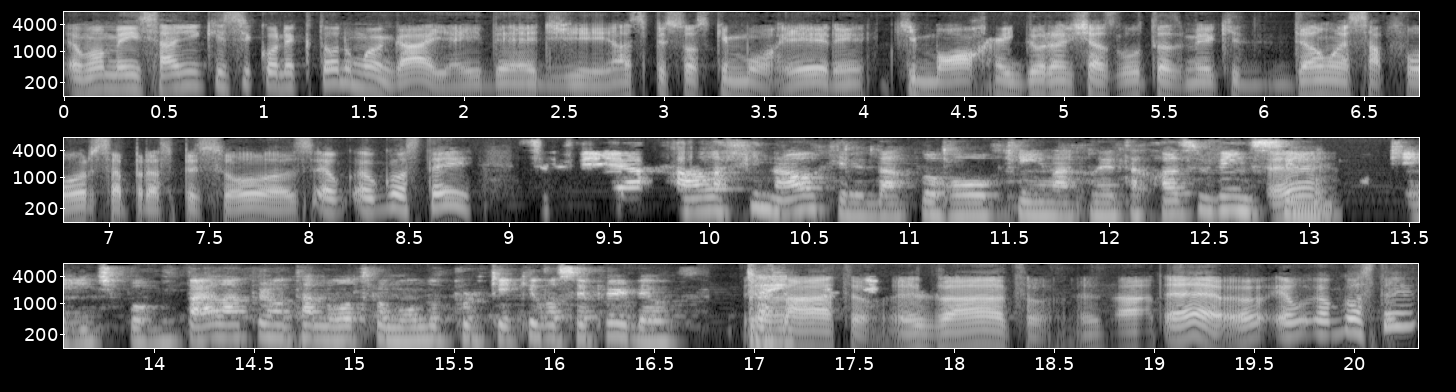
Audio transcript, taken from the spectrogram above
É uma mensagem que se conectou no mangá. E a ideia de as pessoas que morrerem, que morrem durante as lutas, meio que dão essa força para as pessoas. Eu, eu gostei. A fala final que ele dá pro Hulken lá quando ele tá quase vencendo É. o Hulken. Tipo, vai lá perguntar no outro mundo por que, que você perdeu. Exato, exato, exato. É, eu, eu, gostei,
